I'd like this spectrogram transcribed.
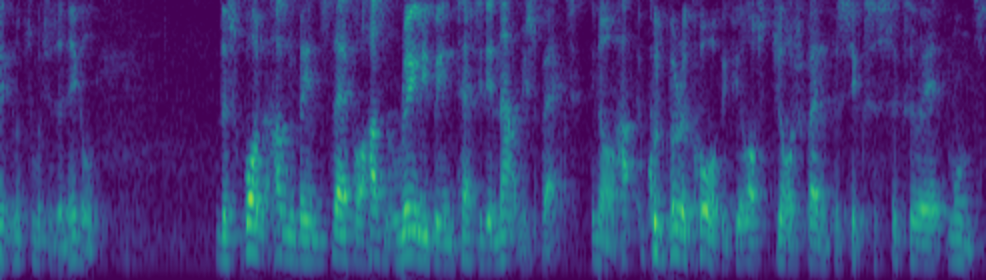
picking up so much as a niggle. The squad hasn't been, therefore, hasn't really been tested in that respect. You know, could Borough cope if you lost George Friend for six, six or eight months,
